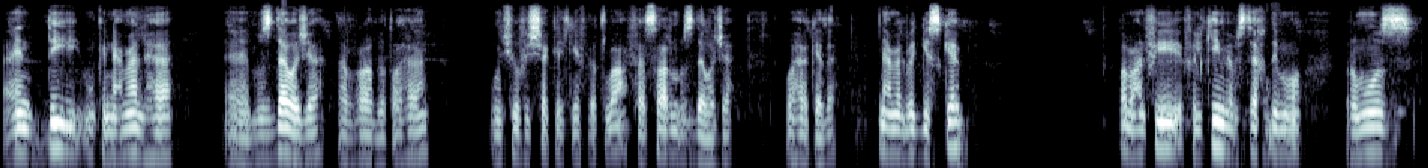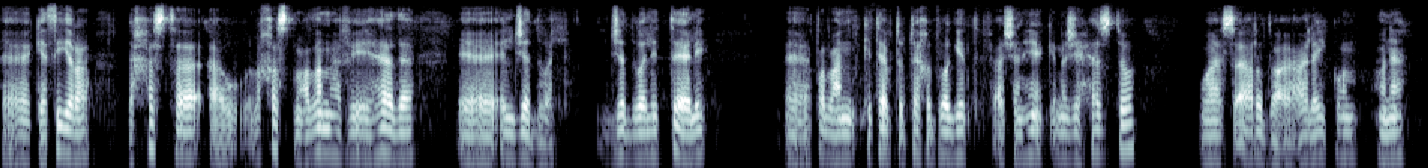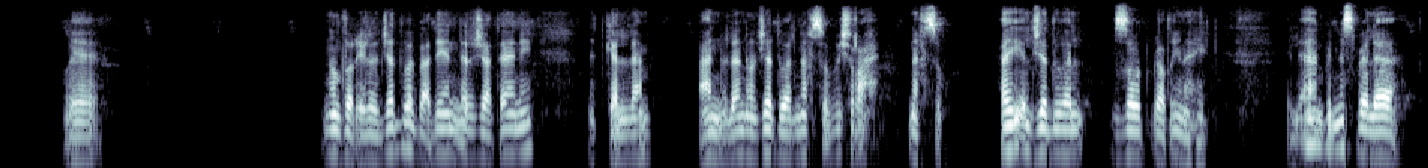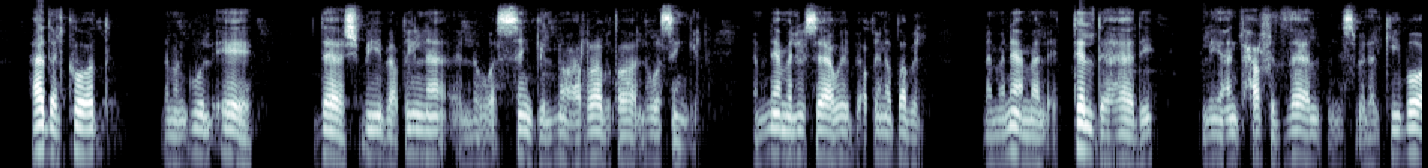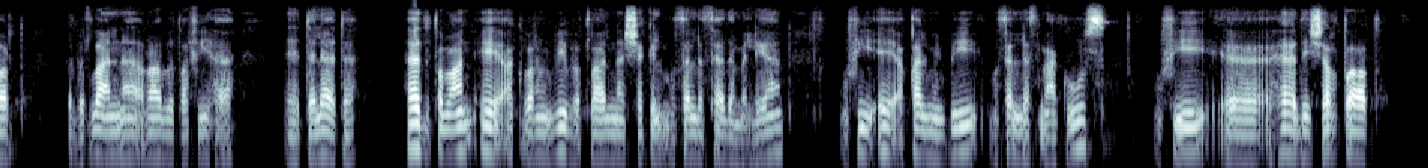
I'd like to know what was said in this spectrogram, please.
عند D ممكن نعملها مزدوجة الرابطة هان ونشوف الشكل كيف بيطلع فصار مزدوجة وهكذا. نعمل big skip طبعا في في الكيمياء بيستخدموا رموز كثيرة لخصتها أو لخصت معظمها في هذا الجدول. الجدول التالي طبعا كتابته بتاخد وقت فعشان هيك أنا جهزته. وسأعرض عليكم هنا وننظر إلى الجدول. بعدين نرجع تاني نتكلم عنه لأنه الجدول نفسه بيشرح نفسه. هاي الجدول بالضبط بيعطينا هيك. الآن بالنسبة لهذا الكود لما نقول A dash B بيعطي لنا اللي هو ال single نوع الرابطة اللي هو single لما نعمل يساوي بيعطينا double لما نعمل ال tilde هذه اللي عند حرف الذال بالنسبة للكيبورد فبيطلع لنا رابطة فيها ثلاثة هذا طبعا A أكبر من B بيطلع لنا الشكل المثلث هذا مليان. وفي A أقل من B مثلث معكوس. وفي آه هذه شرطات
